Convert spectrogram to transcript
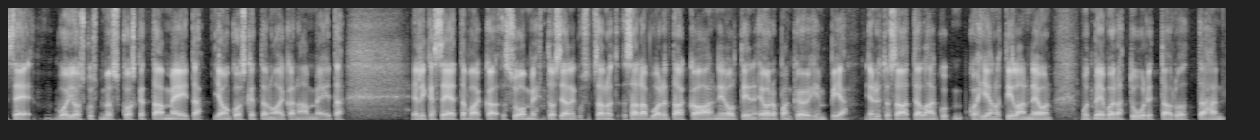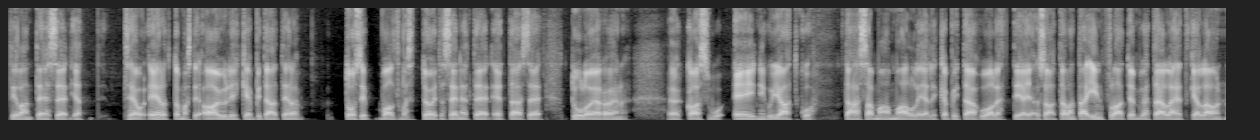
se voi joskus myös koskettaa meitä ja on koskettanut aikanaan meitä. Eli se, että vaikka Suomi tosiaan, niin kuin sanoit, sadan vuoden takaa, niin oltiin Euroopan köyhimpiä. Ja nyt jos ajatellaan, kuinka hieno tilanne on, mutta me ei voida tuudittautua tähän tilanteeseen. Ja se on ehdottomasti AY-liikkeen pitää tehdä tosi valtavasti töitä sen eteen, että se tuloerojen kasvu ei niin kuin jatku tähän samaan malliin, eli pitää huolehtia. Ja jos ajatellaan tämä inflaatio, mikä tällä hetkellä on,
